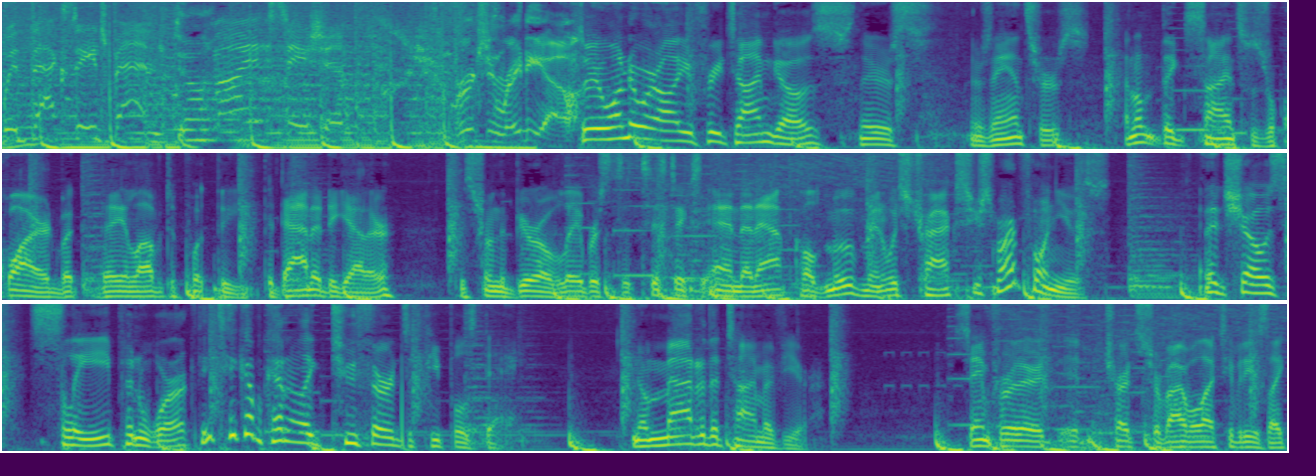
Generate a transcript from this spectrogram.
with Backstage Ben. My station. Virgin Radio. So you wonder where all your free time goes. There's there's answers. I don't think science was required, but they love to put the, the data together. It's from the Bureau of Labor Statistics and an app called Movement, which tracks your smartphone use. And it shows sleep and work. They take up kind of like two thirds of people's day, no matter the time of year. Same for it, it charts survival activities like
